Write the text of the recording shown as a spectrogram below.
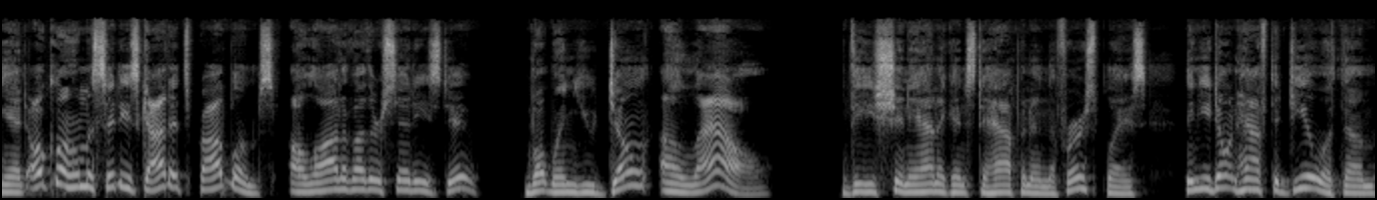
And Oklahoma City's got its problems. A lot of other cities do. But when you don't allow these shenanigans to happen in the first place, then you don't have to deal with them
